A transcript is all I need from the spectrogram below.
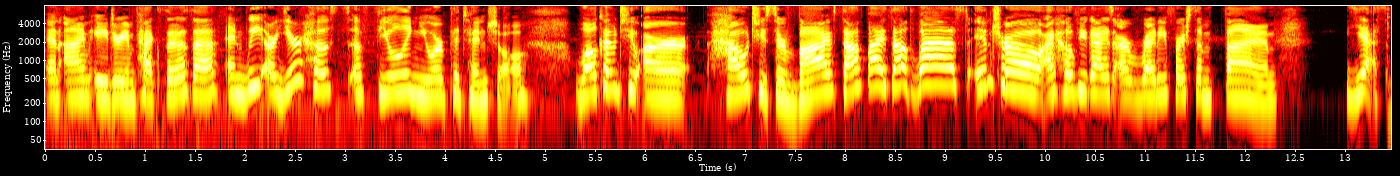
And I'm Adrienne Paxoza. And we are your hosts of Fueling Your Potential. Welcome to our How to Survive South by Southwest intro. I hope you guys are ready for some fun. Yes,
